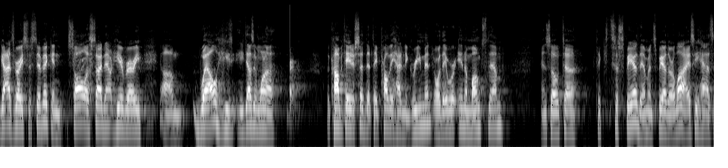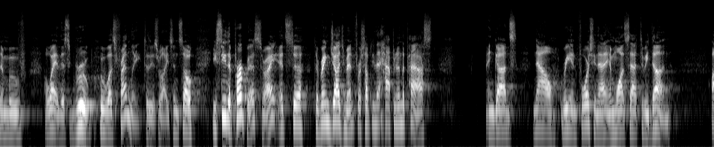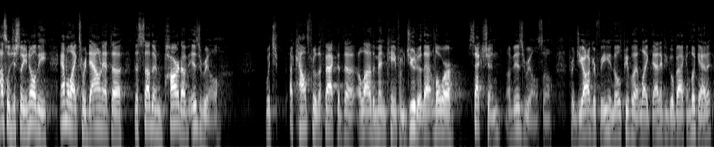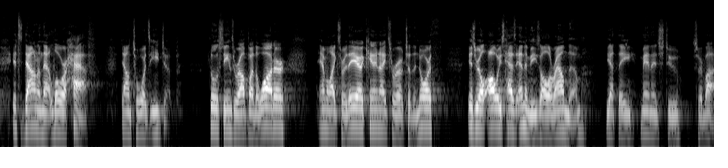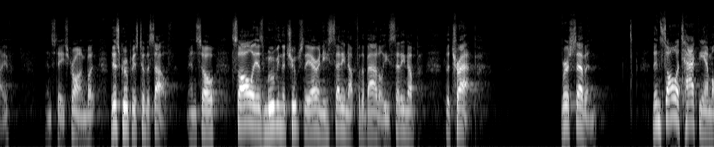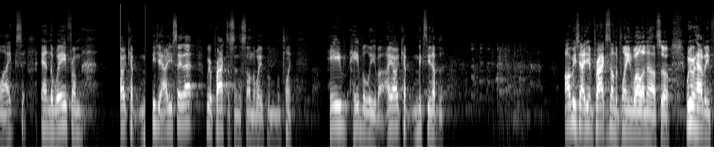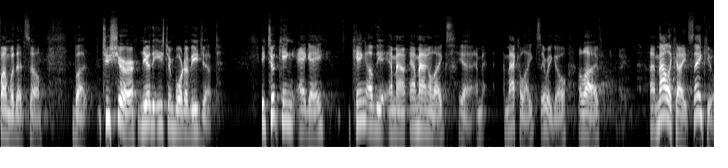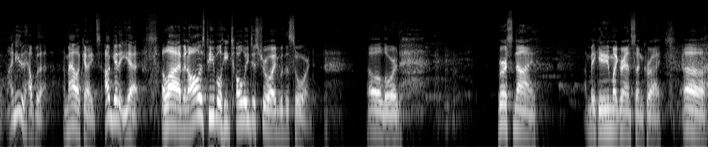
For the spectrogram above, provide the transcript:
God's very specific, and Saul is starting out here very um, well. He, he doesn't want to. The commentator said that they probably had an agreement or they were in amongst them. And so to, to, to spare them and spare their lives, he has them move away, this group who was friendly to the Israelites. And so you see the purpose, right? It's to, to bring judgment for something that happened in the past. And God's now reinforcing that and wants that to be done. Also, just so you know, the Amalekites were down at the, the southern part of Israel, which accounts for the fact that the, a lot of the men came from Judah, that lower section of Israel. So, for geography and those people that like that, if you go back and look at it, it's down in that lower half down towards Egypt. Philistines were out by the water, Amalekites were there, Canaanites were to the north. Israel always has enemies all around them, yet they manage to survive and stay strong. But this group is to the south. And so Saul is moving the troops there and he's setting up for the battle. He's setting up the trap. Verse 7 Then Saul attacked the Amalekites and the way from kept, PJ, how do you say that? We were practicing this on the way from the plane. Hey, hey, believer. I kept mixing up the. Obviously, I didn't practice on the plane well enough, so we were having fun with it. So, but to Shur, near the eastern border of Egypt, he took King Agag, king of the Amalekites. Yeah, Amalekites. There we go. Alive. Amalekites. Thank you. I needed help with that. Amalekites. I'll get it yet. Alive, and all his people he totally destroyed with the sword. Oh, Lord. Verse 9. I'm making even my grandson cry. Uh,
